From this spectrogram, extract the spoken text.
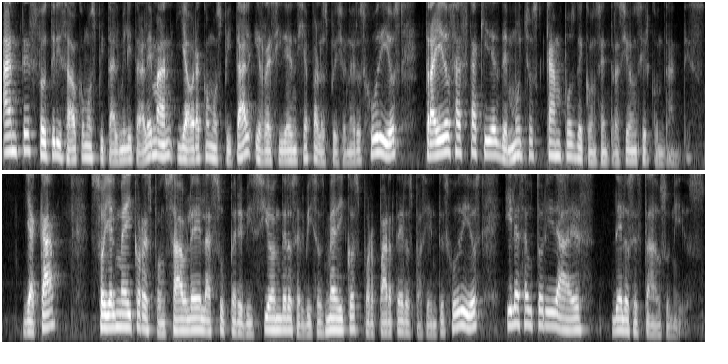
Antes fue utilizado como hospital militar alemán y ahora como hospital y residencia para los prisioneros judíos traídos hasta aquí desde muchos campos de concentración circundantes. Y acá soy el médico responsable de la supervisión de los servicios médicos por parte de los pacientes judíos y las autoridades de los Estados Unidos.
